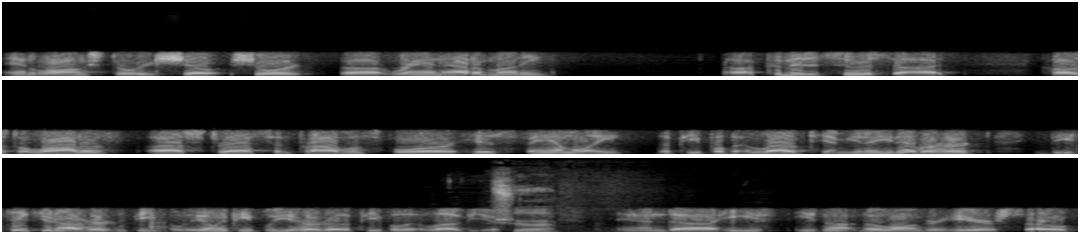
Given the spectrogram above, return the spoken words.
And long story short, uh, ran out of money, uh, committed suicide caused a lot of uh, stress and problems for his family, the people that loved him. You know, you never hurt. You think you're not hurting people. The only people you hurt are the people that love you. Sure. And uh, he's he's not no longer here. So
